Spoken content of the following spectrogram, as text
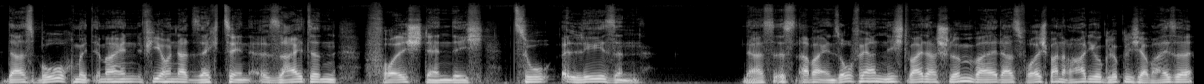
das Buch mit immerhin 416 Seiten vollständig zu lesen. Das ist aber insofern nicht weiter schlimm, weil das Vollspannradio glücklicherweise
